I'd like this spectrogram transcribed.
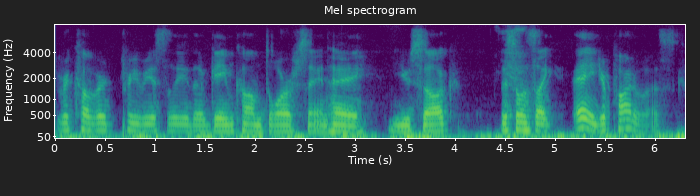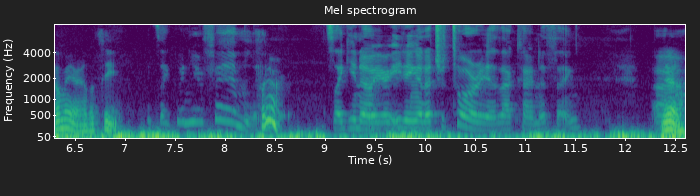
recovered previously the Gamecom dwarf saying, "Hey, you suck." This one's like, "Hey, you're part of us. Come here, let's eat." It's like when you're family. Yeah. It's like you know you're eating at a trattoria, that kind of thing. Um, Yeah.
